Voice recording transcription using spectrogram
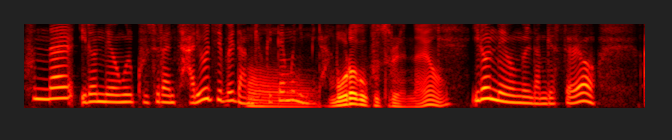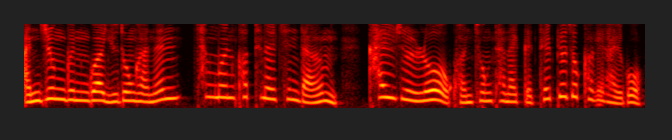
훗날 이런 내용을 구술한 자료집을 남겼기 어, 때문입니다. 뭐라고 구술을 했나요? 이런 내용을 남겼어요. 안중근과 유동하는 창문 커튼을 친 다음 칼줄로 권총 탄알 끝을 뾰족하게 갈고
